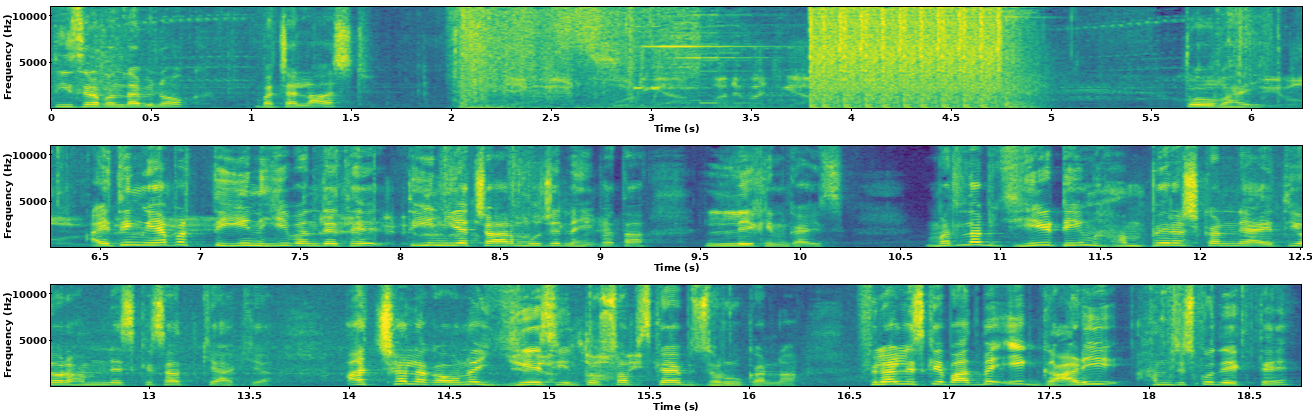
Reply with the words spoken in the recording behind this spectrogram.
तीसरा बंदा भी नॉक बचा लास्ट फूट गया अरे बच गया तो भाई आई थिंक यहाँ पर तीन ही बंदे थे, तीन या चार मुझे नहीं पता। लेकिन गाइस मतलब ये टीम हम पे रश करने आई थी और हमने इसके साथ क्या किया? अच्छा लगा हो ना ये सीन तो सब्सक्राइब ज़रूर करना। फ़िलहाल इसके बाद में एक गाड़ी हम जिसको देखते हैं।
